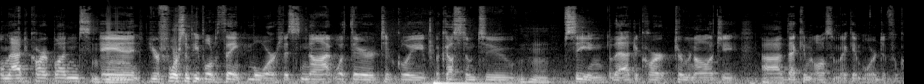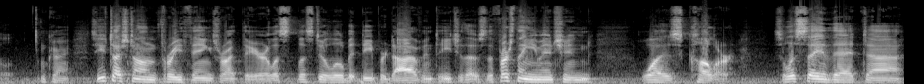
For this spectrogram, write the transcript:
on the add to cart buttons, and you're forcing people to think more. It's not what they're typically accustomed to seeing, the add to cart terminology, uh, that can also make it more difficult. Okay, so you touched on three things right there. Let's let's do a little bit deeper dive into each of those. The first thing you mentioned was color. So let's say that uh,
